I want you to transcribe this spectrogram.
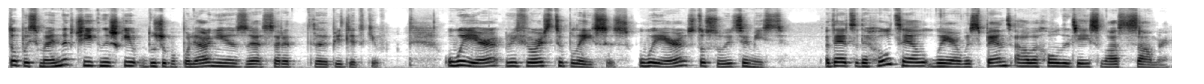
То письменник, чиї книжки дуже популярні серед е, підлітків. Where refers to places. Where стосується місць. That's the hotel where we spent our holidays last summer.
